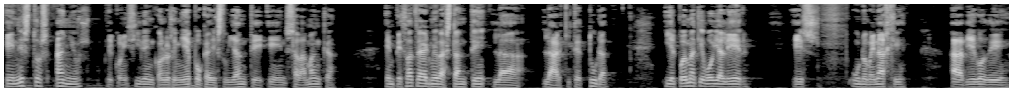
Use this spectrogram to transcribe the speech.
En estos años, que coinciden con los de mi época de estudiante en Salamanca, empezó a traerme bastante la, la arquitectura y el poema que voy a leer es un homenaje a Diego de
